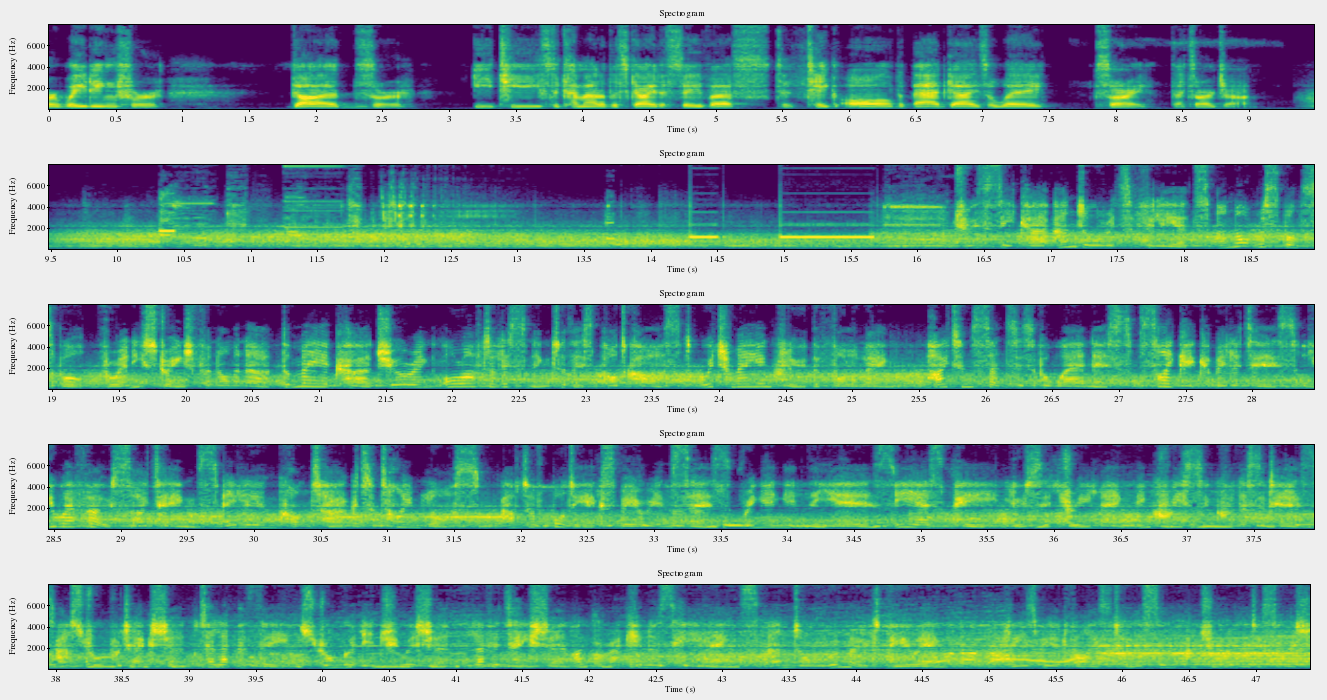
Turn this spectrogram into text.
are waiting for gods or ETs to come out of the sky to save us, to take all the bad guys away. Sorry, that's our job. Its affiliates are not responsible for any strange phenomena that may occur during or after listening to this podcast, which may include the following heightened senses of awareness, psychic abilities, UFO sightings, alien contact, time loss, out of body experiences, ringing in the ears, ESP, lucid dreaming, increased synchronicities, astral projection, telepathy, stronger intuition, levitation, miraculous healings, and or remote viewing. Please be advised to listen at your own discretion.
